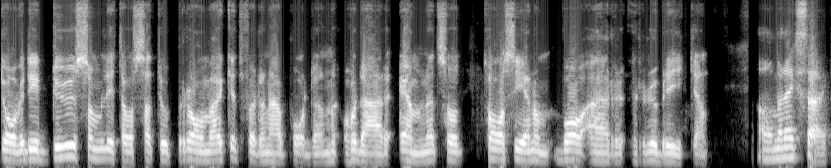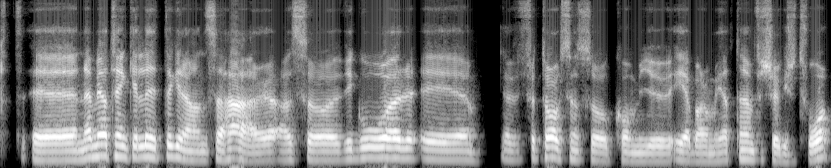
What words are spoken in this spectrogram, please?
David, det är du som lite har satt upp ramverket för den här podden och det här ämnet, så ta oss igenom, vad är rubriken? Ja men exakt. Eh, nej men jag tänker lite grann så här, alltså vi går, eh, för ett tag sedan så kom ju e-barometern för 2022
